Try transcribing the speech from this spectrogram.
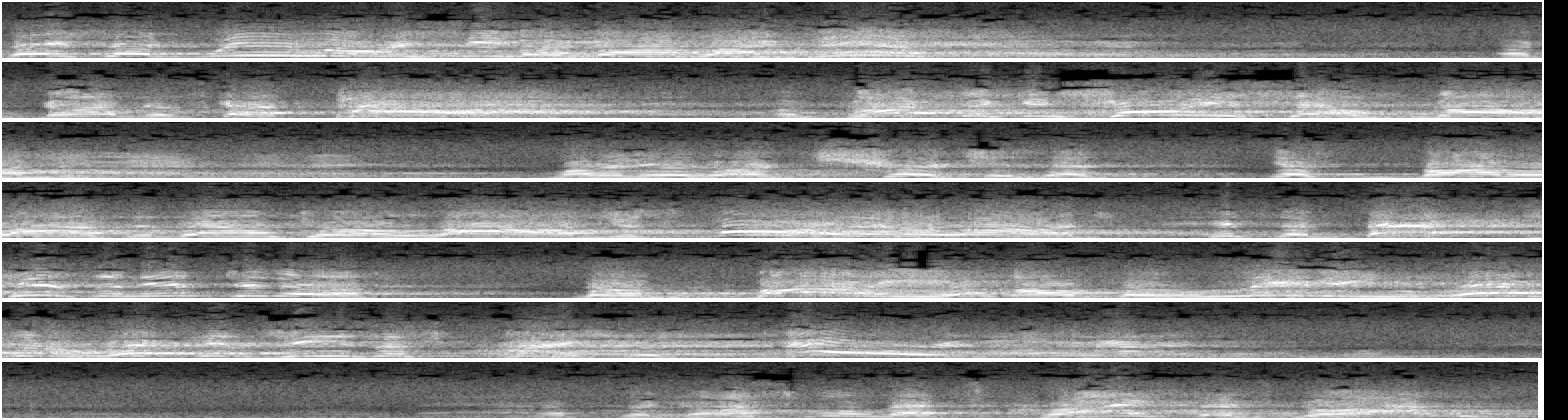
They said, we will receive a God like this. A God that's got power. A God that can show Himself God. What it is, our churches that just bottleize it down to a lodge. It's more than a lodge. It's a baptism into the, the body of the living, resurrected Jesus Christ with power. That's the gospel. That's Christ. That's God.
